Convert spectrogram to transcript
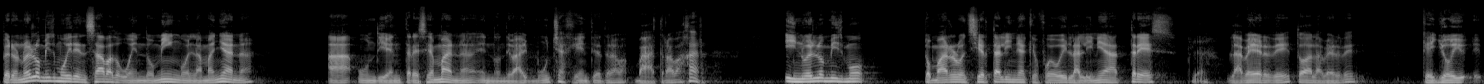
Pero no es lo mismo ir en sábado o en domingo en la mañana a un día en tres semanas en donde hay mucha gente a va a trabajar. Y no es lo mismo tomarlo en cierta línea que fue hoy la línea 3, Claro. la verde, toda la verde, que yo eh,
